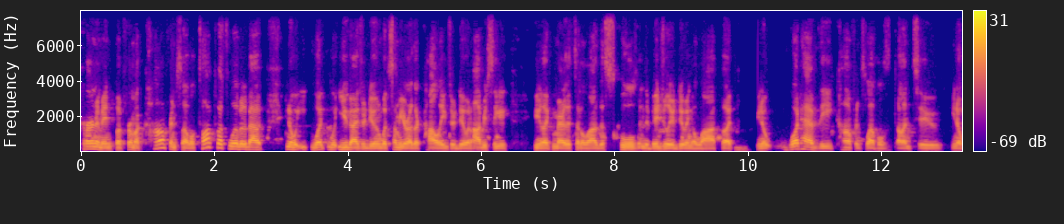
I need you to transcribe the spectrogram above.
tournament, but from a conference level, talk to us a little bit about, you know, what you- what, what you guys are doing, what some of your other colleagues are doing. Obviously, you know, like Meredith said, a lot of the schools individually are doing a lot, but, you know, what have the conference levels done to, you know,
